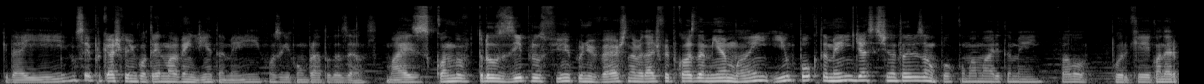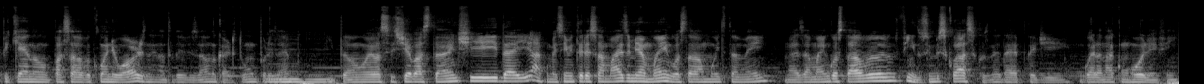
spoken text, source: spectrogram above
Que daí, não sei porque acho que eu encontrei numa vendinha também e consegui comprar todas elas. Mas quando eu introduzi pro filme, pro universo, na verdade foi por causa da minha mãe e um pouco também de assistir na televisão, um pouco como a Mari também falou. Porque quando eu era pequeno passava Clone Wars, né, na televisão, no Cartoon, por exemplo. Uhum. Então eu assistia bastante e daí, ah, comecei a me interessar mais. A minha mãe gostava muito também, mas a mãe gostava, enfim, dos filmes clássicos, né, da época de Guaraná com rolha, enfim.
